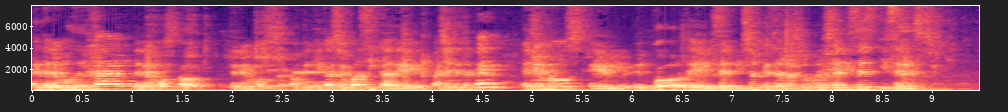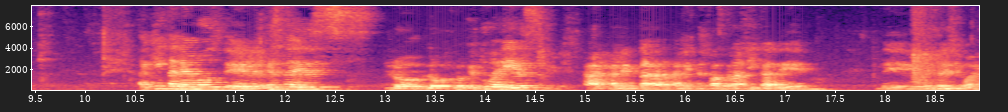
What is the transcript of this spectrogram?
Ahí tenemos el HAR, tenemos, tenemos autenticación básica de HTTP, tenemos el, el core del servicio que es el REST Services y serialización. Aquí tenemos, el, este es lo, lo, lo que tú verías al, al, entrar a la interfaz gráfica de, de, de UI.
